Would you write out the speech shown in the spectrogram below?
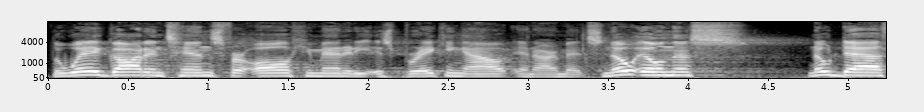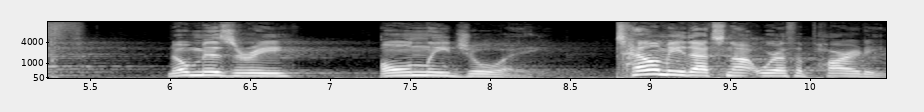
The way God intends for all humanity is breaking out in our midst. No illness, no death, no misery, only joy. Tell me that's not worth a party.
